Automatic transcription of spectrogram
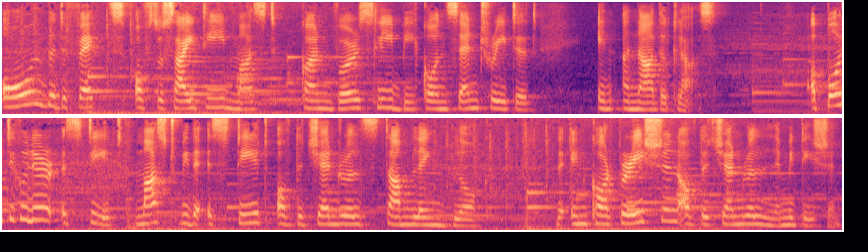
All the defects of society must conversely be concentrated in another class. A particular estate must be the estate of the general stumbling block the incorporation of the general limitation.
